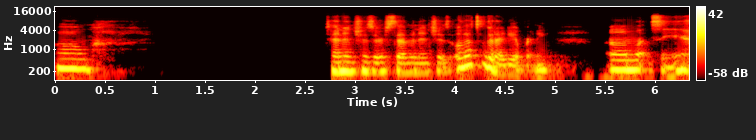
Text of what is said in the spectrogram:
that. Um, 10 inches or 7 inches. Oh, that's a good idea, Brittany. Um, let's see.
